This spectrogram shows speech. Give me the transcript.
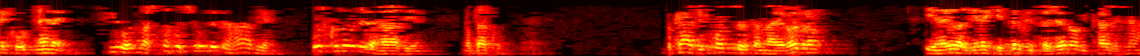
neko, ne, ne, svi odmah, šta hoće ovdje Vehavije? Otkud ovdje Vehavije? No tako. Kaže, počeo sam na aerodrom i nailazi neki srbin sa ženom i kaže, ja,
